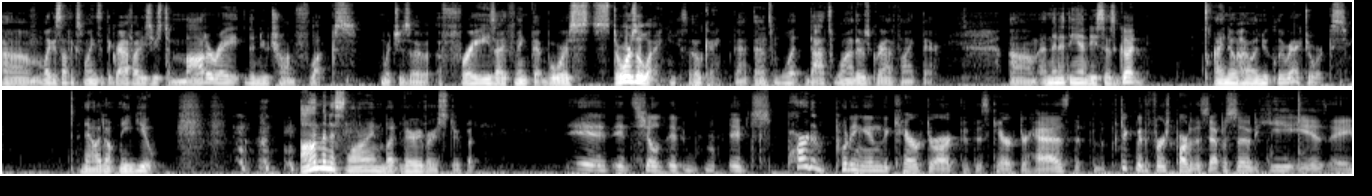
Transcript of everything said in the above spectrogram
Um, Legasov explains that the graphite is used to moderate the neutron flux, which is a, a phrase I think that Boris stores away. He says, "Okay, that that's what that's why there's graphite there." Um, and then at the end, he says, "Good, I know how a nuclear reactor works. Now I don't need you." Ominous line, but very very stupid. it, it shows it, it's part of putting in the character arc that this character has that for the particularly the first part of this episode he is a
